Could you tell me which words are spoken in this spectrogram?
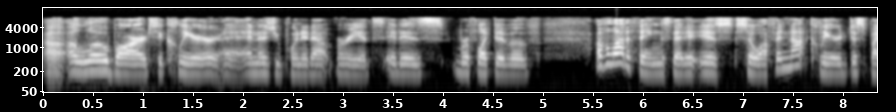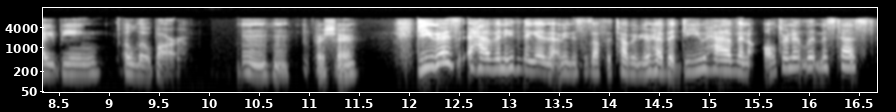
a, a a low bar to clear, and as you pointed out, Marie, it's it is reflective of of a lot of things that it is so often not cleared despite being a low bar. Mm-hmm, for sure. Do you guys have anything? I mean, this is off the top of your head, but do you have an alternate litmus test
